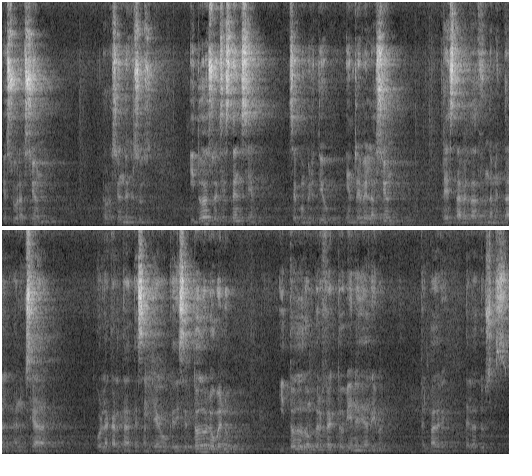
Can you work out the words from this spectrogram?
que su oración, la oración de Jesús, y toda su existencia se convirtió en revelación de esta verdad fundamental anunciada por la carta de Santiago que dice, todo lo bueno y todo don perfecto viene de arriba, del Padre de las luces.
